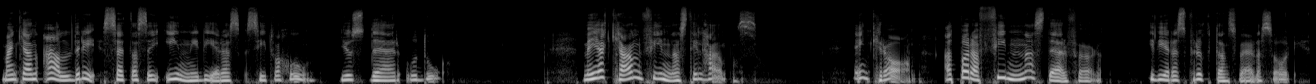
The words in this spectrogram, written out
Man kan aldrig sätta sig in i deras situation just där och då. Men jag kan finnas till hands. En kram, att bara finnas där för dem i deras fruktansvärda sorg.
